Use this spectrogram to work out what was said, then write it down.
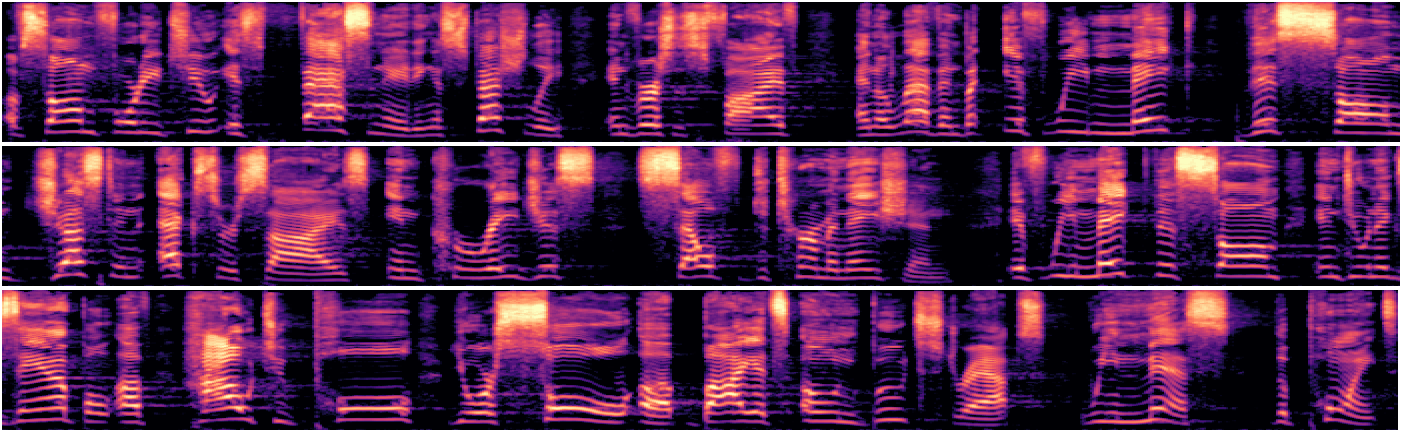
of Psalm 42 is fascinating, especially in verses 5 and 11. But if we make this psalm just an exercise in courageous self determination, if we make this psalm into an example of how to pull your soul up by its own bootstraps, we miss the point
